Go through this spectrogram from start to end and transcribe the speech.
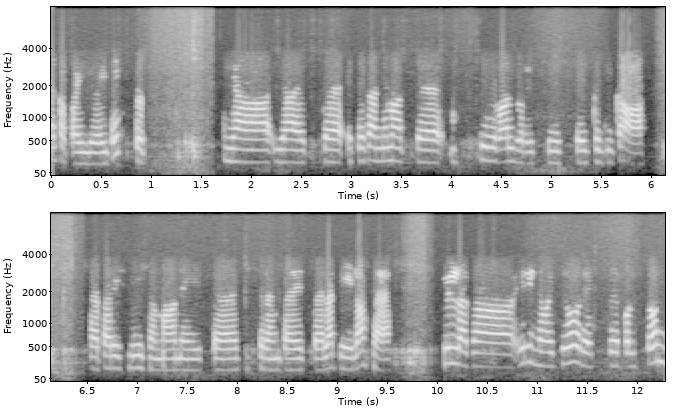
väga palju ei tehtud ja, ja et, et ega nemad, noh, piirivalvurid siis ikkagi ka päris niisama neid äh, sisserändajaid läbi ei lase. küll aga erinevaid teooriaid tõepoolest on,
